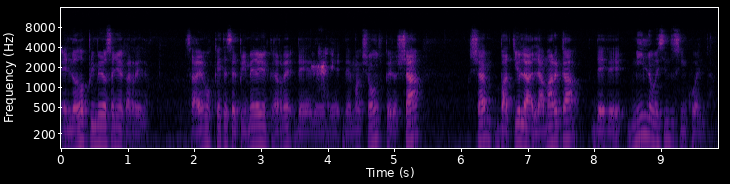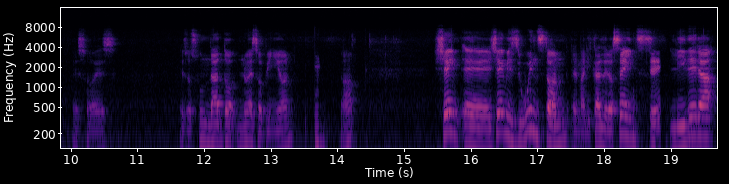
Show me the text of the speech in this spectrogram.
en, los dos primeros años de carrera. Sabemos que este es el primer año de, de, de, Max Jones, pero ya, ya batió la, marca desde 1950. Eso es, eso es un dato, no es opinión. Eh, James, Winston, el mariscal de los Saints, lidera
